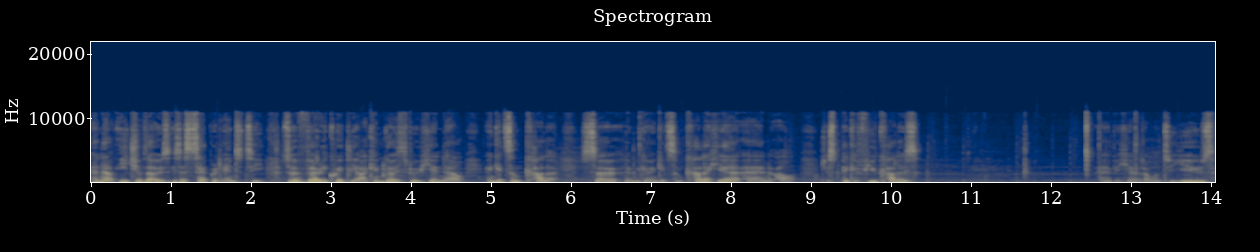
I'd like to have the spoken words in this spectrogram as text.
And now each of those is a separate entity. So very quickly, I can go through here now and get some color. So let me go and get some color here and I'll just pick a few colors over here that I want to use.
